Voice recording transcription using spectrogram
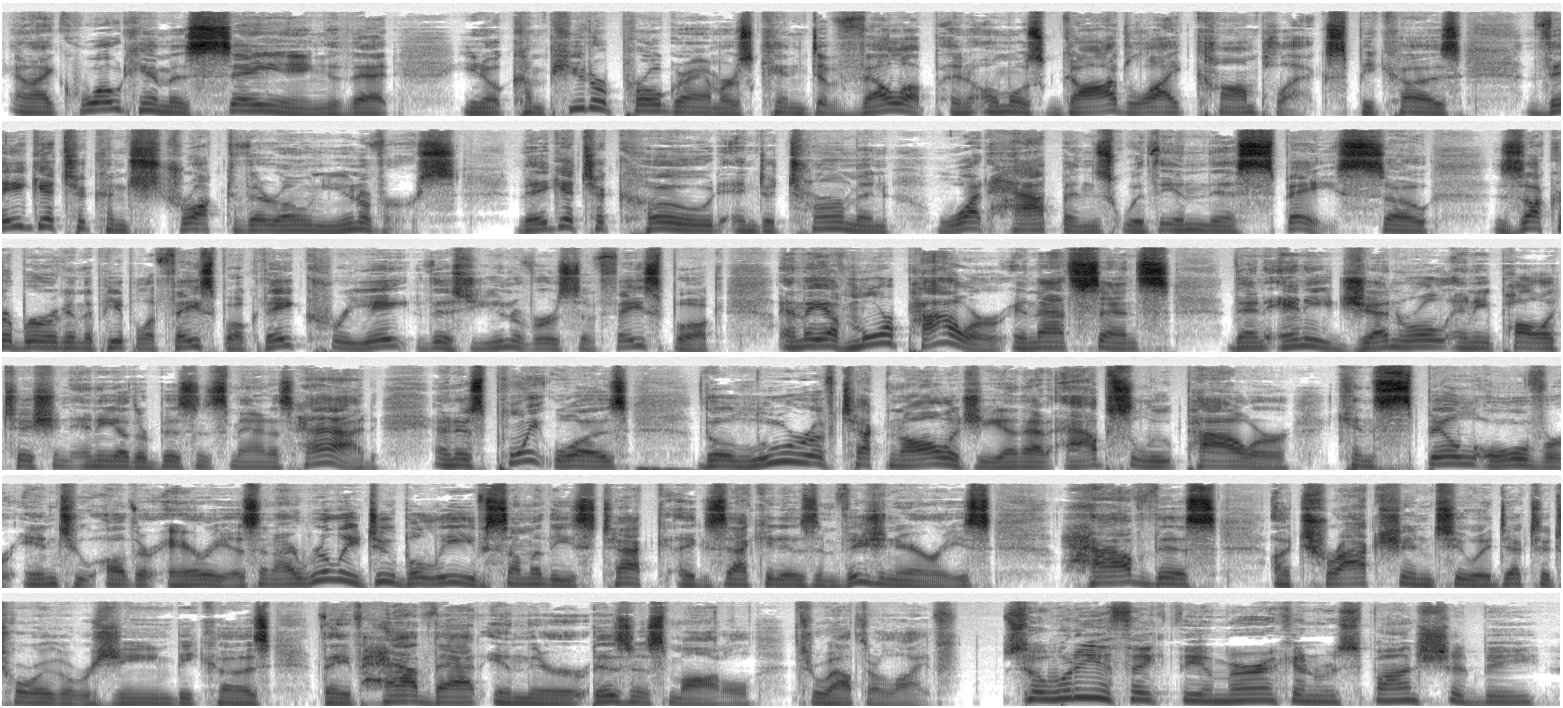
And I quote him as saying that, you know, computer programmers can develop an almost godlike complex because they get to construct their own universe. They get to code and determine what happens within this space. So Zuckerberg and the people at Facebook, they create this universe of Facebook and they have more power in that sense than any general, any politician, any other businessman has had. And his point was the lure of technology and that absolute power can spill over into other areas. And I really do believe some of these tech executives and visionaries have this attraction to a dictatorial regime because they've had that in their business model throughout their life. So, what do you think the American response should be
